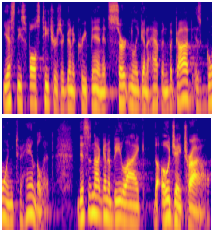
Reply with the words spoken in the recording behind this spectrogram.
Yes, these false teachers are going to creep in. It's certainly going to happen, but God is going to handle it. This is not going to be like the OJ trial,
